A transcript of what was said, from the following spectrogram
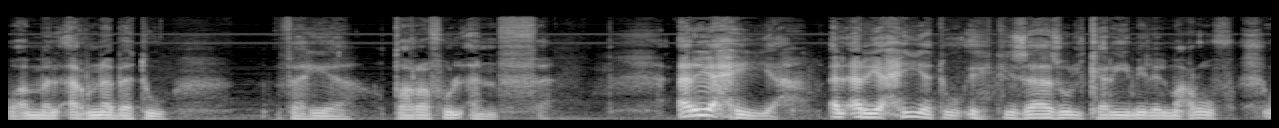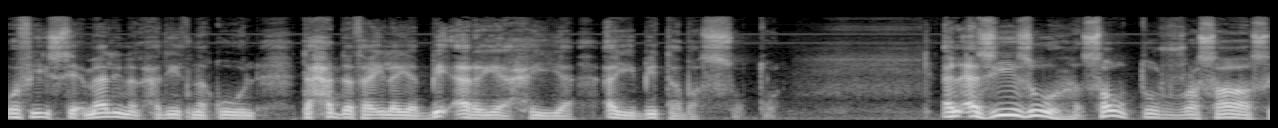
وأما الأرنبة فهي طرف الأنف. أريحية. الأريحية اهتزاز الكريم للمعروف. وفي استعمالنا الحديث نقول تحدث إلي بأريحية أي بتبسط. الأزيز صوت الرصاص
